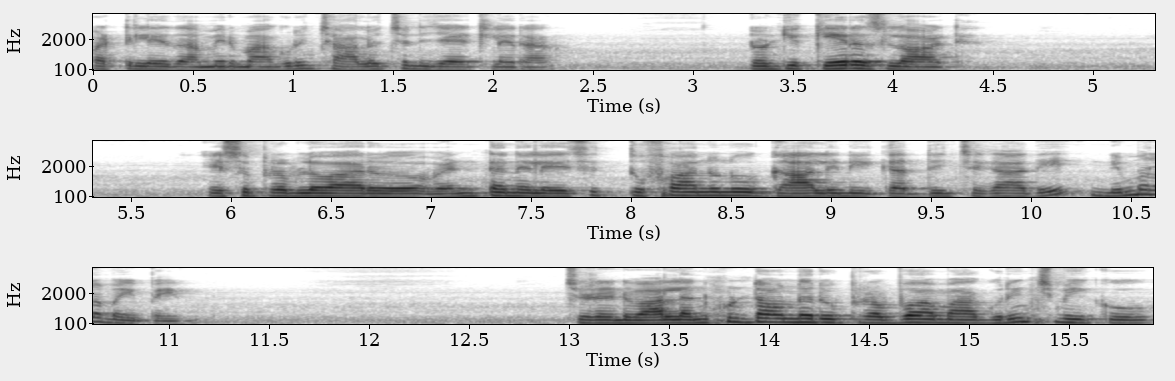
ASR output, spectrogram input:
పట్టిలేదా? మీరు మా గురించి ఆలోచన చేయట్లేరా? Don't you care us lot యేసుప్రభుల వారు వెంటనే లేచి తుఫానును గాలిని గద్దించగా అది నిమ్మలమైపోయింది. చూడండి వాళ్ళు అనుకుంటా ఉన్నారు ప్రభు మా గురించి మీకు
